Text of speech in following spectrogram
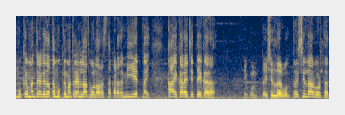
मुख्यमंत्र्यांकडे जाता मुख्यमंत्र्यांनाच बोलवा रस्ता काढायला. मी येत नाही. काय करायचे ते करा. हे कोण तहसीलदार बोलतो तहसीलदार बोलतात.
